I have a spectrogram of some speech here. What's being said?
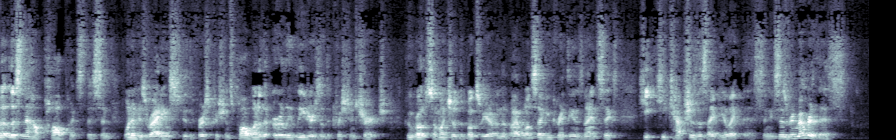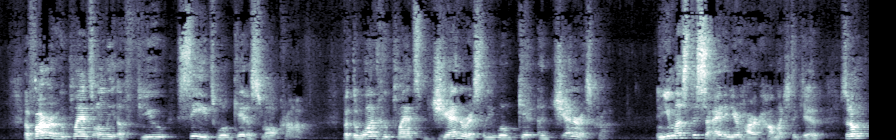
But listen to how Paul puts this in one of his writings to the first Christians. Paul, one of the early leaders of the Christian church, who wrote so much of the books we have in the Bible, in 2 Corinthians 9 6, he, he captures this idea like this. And he says, Remember this. A farmer who plants only a few seeds will get a small crop. But the one who plants generously will get a generous crop. And you must decide in your heart how much to give. So don't,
